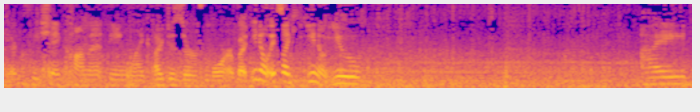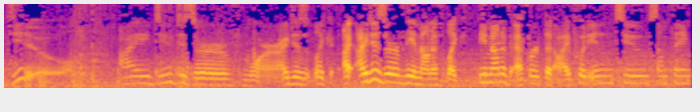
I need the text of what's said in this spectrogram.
another cliche comment being like, I deserve more. But, you know, it's like, you know, you. I do. I do deserve more. I just like I, I deserve the amount of like the amount of effort that I put into something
